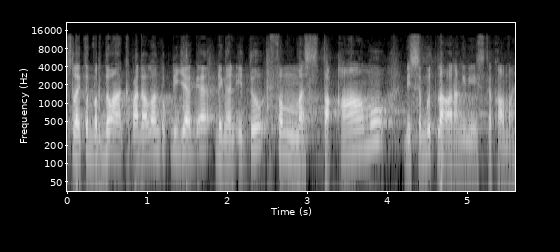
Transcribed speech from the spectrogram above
setelah itu berdoa kepada Allah untuk dijaga, dengan itu famastaqamu disebutlah orang ini istiqamah.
